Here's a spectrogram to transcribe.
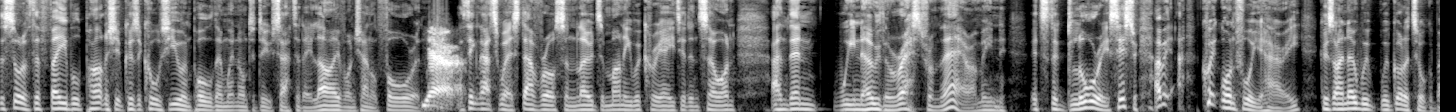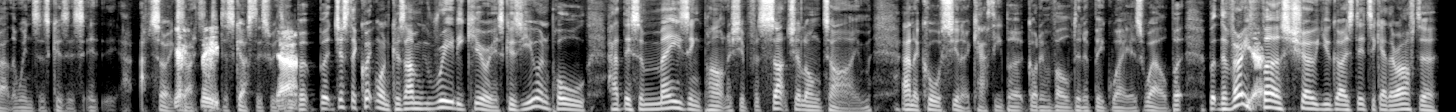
the sort of the fabled partnership, because of course you and Paul then went on to do Saturday Live on Channel 4. And Yeah. I think that's where Stavros and loads of money were created and so on. And then we know the rest from there. I mean, it's the glorious history. I mean, a quick one for you, Harry, because I know we've, we've got to talk about the Windsors because it's it, I'm so excited to discuss this with Yeah. you. But but just a quick one because I'm really curious because you and Paul had this amazing partnership for such a long time, and of course, you know, Kathy Burke got involved in a big way as well. But but the very Yeah. first show you guys did together after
